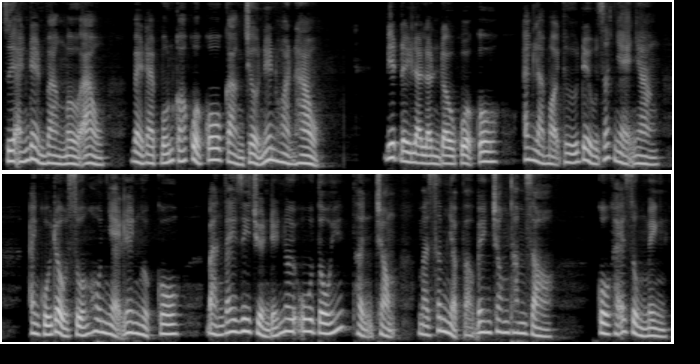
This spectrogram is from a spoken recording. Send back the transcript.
dưới ánh đèn vàng mờ ảo, vẻ đẹp vốn có của cô càng trở nên hoàn hảo. Biết đây là lần đầu của cô, anh làm mọi thứ đều rất nhẹ nhàng. Anh cúi đầu xuống hôn nhẹ lên ngực cô, bàn tay di chuyển đến nơi u tối, thận trọng mà xâm nhập vào bên trong thăm dò. Cô khẽ dùng mình,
